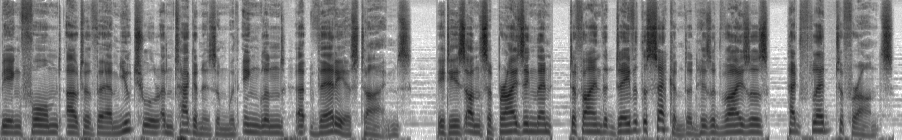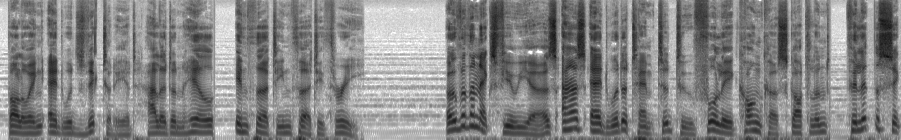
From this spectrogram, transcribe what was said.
being formed out of their mutual antagonism with England at various times. It is unsurprising, then, to find that David II and his advisers had fled to France following Edward's victory at Halidon Hill in 1333. Over the next few years, as Edward attempted to fully conquer Scotland, Philip VI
